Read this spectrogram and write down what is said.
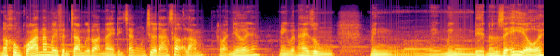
nó không quá 50% cái đoạn này thì chắc cũng chưa đáng sợ lắm. Các bạn nhớ nhé mình vẫn hay dùng, mình mình mình để nó dễ hiểu ấy,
